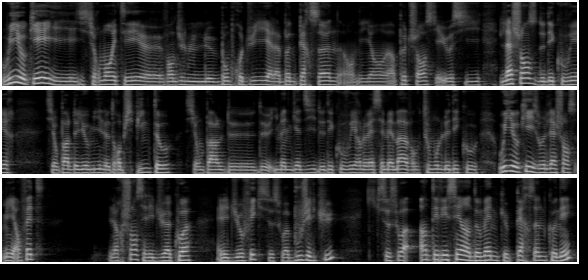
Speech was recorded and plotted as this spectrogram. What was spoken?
oui, ok, il, a sûrement été vendu le, bon produit à la bonne personne en ayant un peu de chance. Il y a eu aussi la chance de découvrir, si on parle de Yomi, le dropshipping To, si on parle de, de Iman Gadzi, de découvrir le SMMA avant que tout le monde le découvre. Oui, ok, ils ont eu de la chance, mais en fait, leur chance, elle est due à quoi? Elle est due au fait qu'ils se soient bougé le cul, qu'ils se soient intéressés à un domaine que personne connaît,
